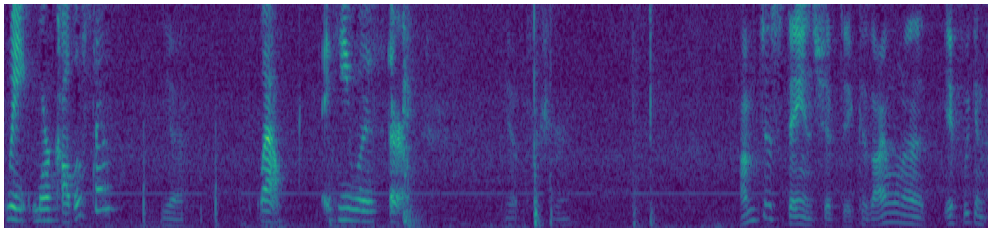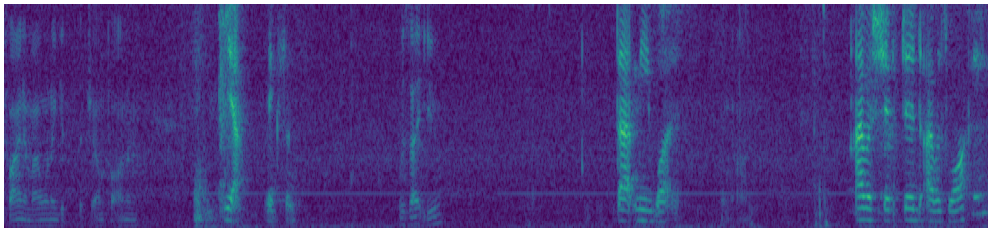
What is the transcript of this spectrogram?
Wait, more cobblestone? Yeah. Wow, he was thorough. Yep, for sure. I'm just staying shifted because I want to. If we can find him, I want to get the jump on him. Yeah, makes sense. Was that you? That me what? Hang on. I was shifted. I was walking.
